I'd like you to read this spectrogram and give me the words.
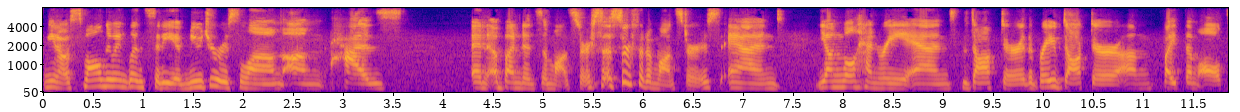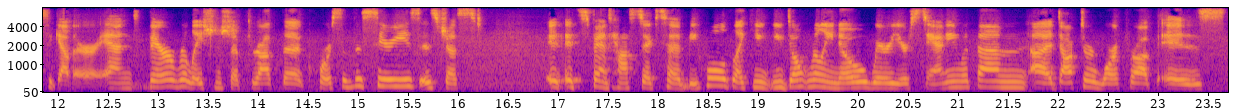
you know, small New England city of New Jerusalem um, has an abundance of monsters, a surfeit of monsters, and young Will Henry and the doctor, the brave doctor, um, fight them all together. And their relationship throughout the course of this series is just. It, it's fantastic to behold. Like you, you don't really know where you're standing with them. Uh, Dr. Warthrop is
